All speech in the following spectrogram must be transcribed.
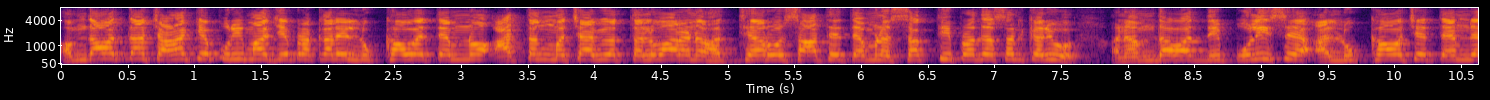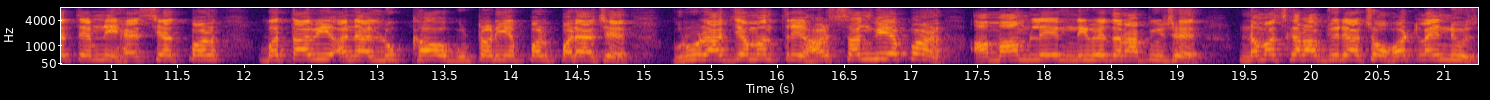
અમદાવાદના ચાણક્યપુરીમાં જે પ્રકારે લુખ્ખાઓએ તેમનો આતંક મચાવ્યો, તલવાર અને હથિયારો સાથે તેમણે શક્તિ પ્રદર્શન કર્યું અને અમદાવાદની પોલીસે આ લુખ્ખાઓ છે તેમને તેમની હેસિયત પણ બતાવી અને આ લુખ્ખાઓ ઘૂંટણીએ પણ પડ્યા છે. ગૃહ રાજ્યમંત્રી હર્ષ સંઘવીએ પણ આ મામલે નિવેદન આપ્યું છે. નમસ્કાર, આપ જોઈ રહ્યા છો હોટલાઇન ન્યૂઝ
